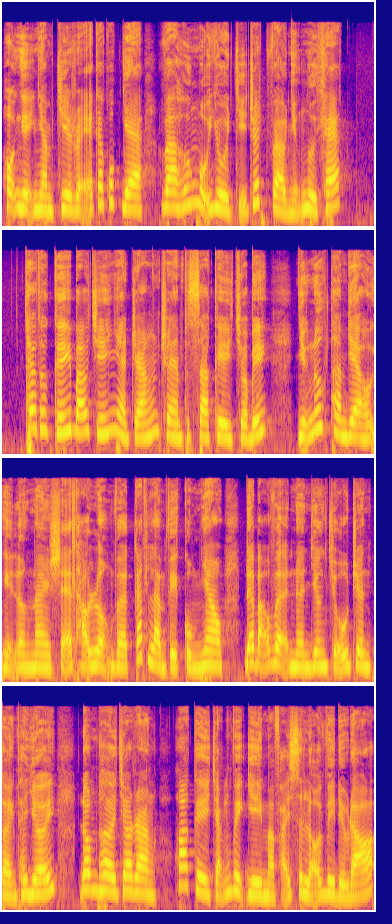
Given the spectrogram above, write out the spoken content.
hội nghị nhằm chia rẽ các quốc gia và hướng mũi dùi chỉ trích vào những người khác. Theo thư ký báo chí Nhà Trắng Jen Psaki cho biết, những nước tham gia hội nghị lần này sẽ thảo luận về cách làm việc cùng nhau để bảo vệ nền dân chủ trên toàn thế giới, đồng thời cho rằng Hoa Kỳ chẳng việc gì mà phải xin lỗi vì điều đó.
